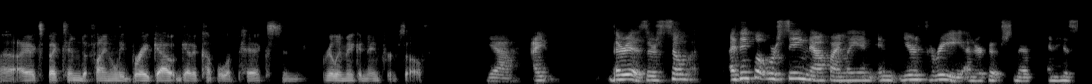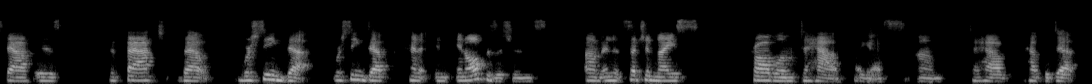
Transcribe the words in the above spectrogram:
uh, I expect him to finally break out, get a couple of picks, and really make a name for himself. Yeah, I there is. There's so. I think what we're seeing now, finally, in, in year three under Coach Smith and his staff, is the fact that we're seeing depth. We're seeing depth kind of in, in all positions, um, and it's such a nice problem to have, I guess, um, to have have the depth.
